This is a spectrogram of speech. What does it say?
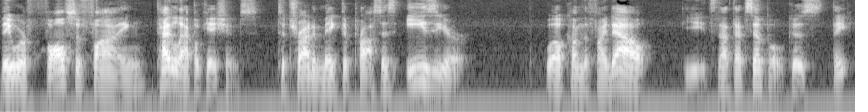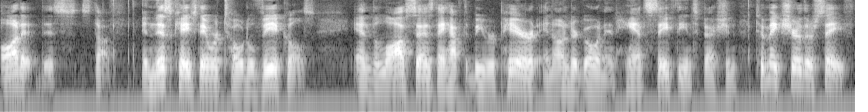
they were falsifying title applications to try to make the process easier. Well, come to find out, it's not that simple because they audit this stuff. In this case, they were total vehicles and the law says they have to be repaired and undergo an enhanced safety inspection to make sure they're safe.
